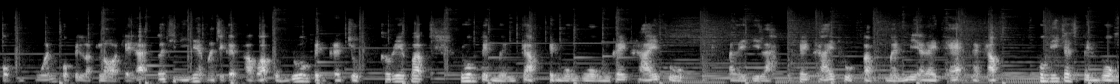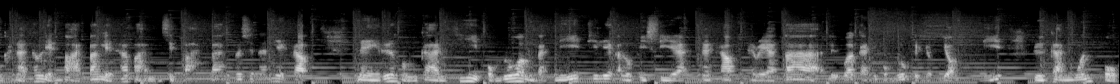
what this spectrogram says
ผมม้วนผมเป็นหลอดๆเลยฮะแล้วทีนี้เนี่ยมันจะเกิดภาวะผมร่วงเป็นกระจุกเขาเรียกว่าร่วงเป็นเหมือนกับเป็นวงๆคล้ายๆถูกอะไรดีละ่ะคล้ายๆถูกแบบเหมือนมีอะไรแทะนะครับ พวกนี้จะเป็นวงขนาดเท่าเหรียญบาทบ้างเหรียญห้าบาทหรือสิบาทบ้าง เพราะฉะนั้นเนี่ยครับในเรื่องของการที่ผมร่วงแบบนี้ที่เรียกอะโลพิเซียนะครับเอเรียตาหรือว่าการที่ผมร่วงเป็นหย่อมๆนี้ หรือการม้วนผม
